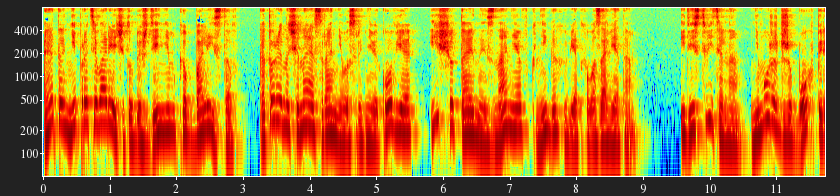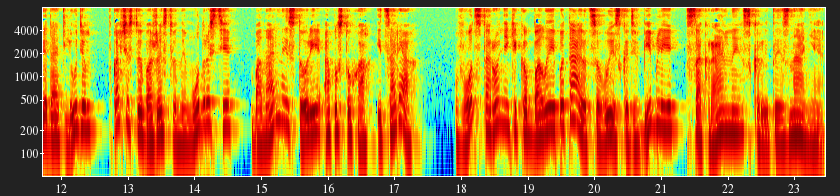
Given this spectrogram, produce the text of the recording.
Это не противоречит убеждениям каббалистов, которые, начиная с раннего Средневековья, ищут тайные знания в книгах Ветхого Завета. И действительно, не может же Бог передать людям в качестве божественной мудрости банальные истории о пастухах и царях. Вот сторонники Каббалы и пытаются выискать в Библии сакральные скрытые знания.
